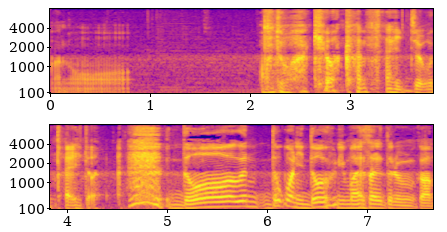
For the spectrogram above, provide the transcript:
あのー、本当わけわかんない状態だ。どう、どこにどう振り回されてるのか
